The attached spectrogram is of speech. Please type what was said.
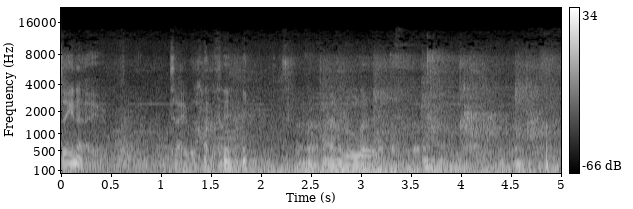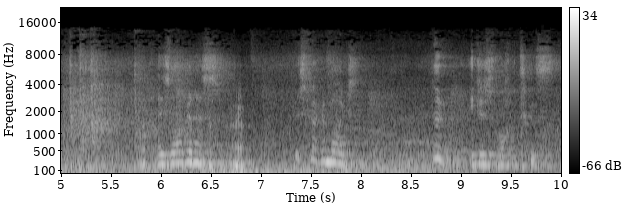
Casino table. Playing a there. He's logging us. This fucking bloke's. Look, he just locked us.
